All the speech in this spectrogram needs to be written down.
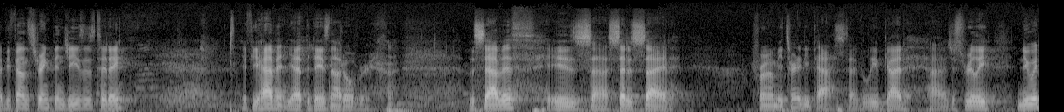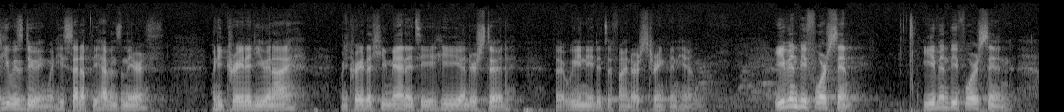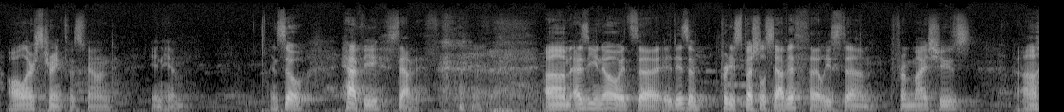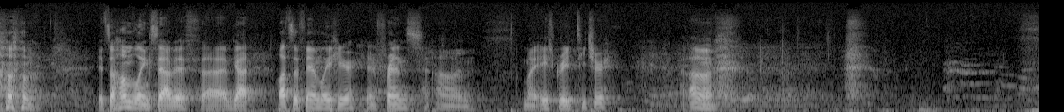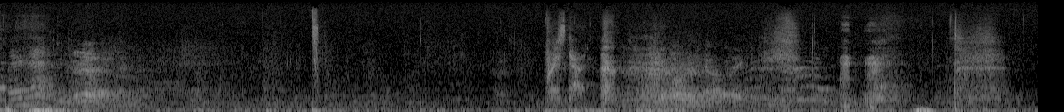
Have you found strength in Jesus today? If you haven't yet, the day's not over. the Sabbath is uh, set aside from eternity past. I believe God uh, just really knew what He was doing when He set up the heavens and the earth, when He created you and I, when He created humanity. He understood that we needed to find our strength in Him. Even before sin, even before sin, all our strength was found in Him. And so, happy Sabbath. um, as you know, it's, uh, it is a pretty special Sabbath, at least um, from my shoes. Um, it's a humbling Sabbath. Uh, I've got lots of family here and friends. Um, my eighth grade teacher. Um,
